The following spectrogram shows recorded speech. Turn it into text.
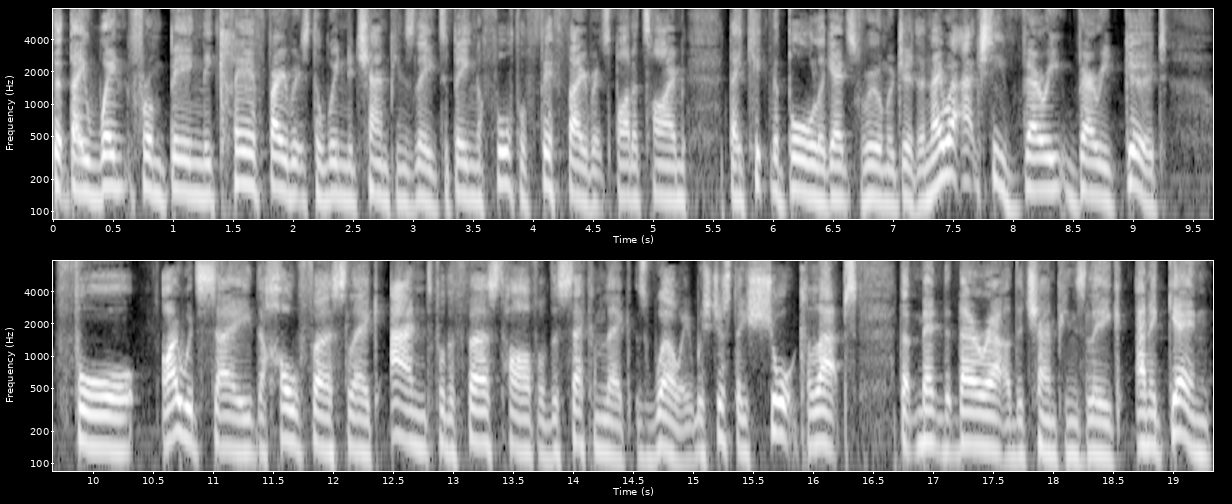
that they went from being the clear favourites to win the Champions League to being the fourth or fifth favourites by the time they kicked the ball against Real Madrid. And they were actually very, very good for I would say the whole first leg and for the first half of the second leg as well. It was just a short collapse that meant that they were out of the Champions League. And again,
